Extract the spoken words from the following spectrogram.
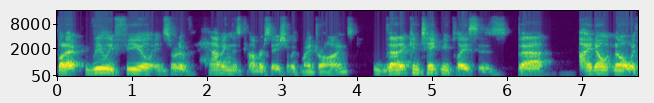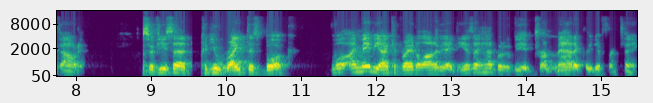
but I really feel in sort of having this conversation with my drawings that it can take me places that I don't know without it. So if you said, could you write this book? Well, I maybe I could write a lot of the ideas I had, but it would be a dramatically different thing.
